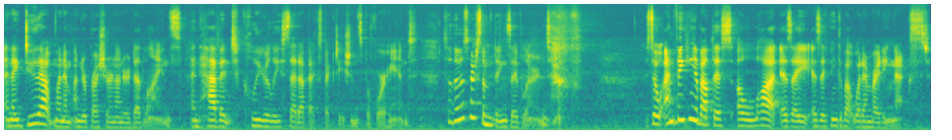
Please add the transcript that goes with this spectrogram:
And I do that when I'm under pressure and under deadlines and haven't clearly set up expectations beforehand. So those are some things I've learned. so I'm thinking about this a lot as I as I think about what I'm writing next,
